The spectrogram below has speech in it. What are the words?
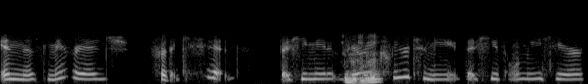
in this marriage for the kids. But he made it very mm-hmm. clear to me that he's only here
